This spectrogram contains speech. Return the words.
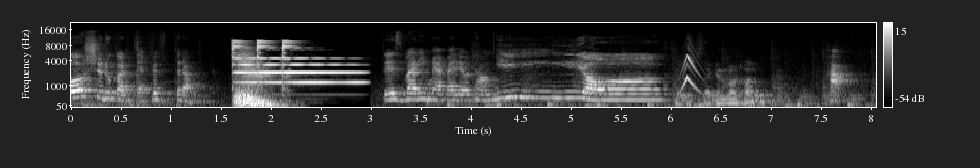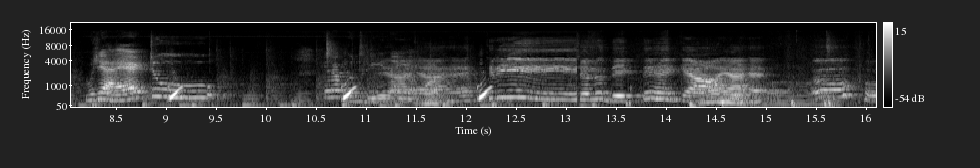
को शुरू करते हैं फिफ्थ राउंड तो इस बारी मैं पहले उठाऊँगी और सेकंड में उठा लूँ? हाँ मुझे आया है टू आया है। थ्री। चलो देखते हैं क्या आया है। ओहो।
